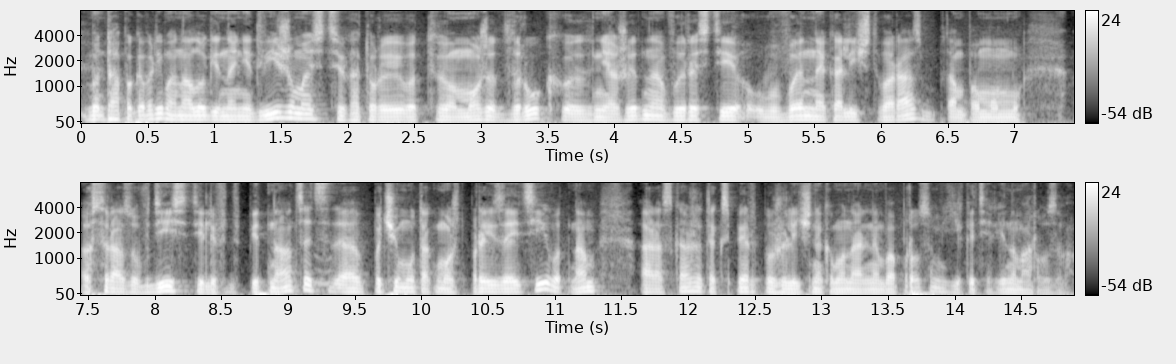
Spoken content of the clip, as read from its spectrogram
Да, поговорим о налоге на недвижимость, который вот может вдруг неожиданно вырасти в энное количество раз, там, по-моему, сразу в 10 или в 15. Почему так может произойти, вот нам расскажет эксперт по жилищно-коммунальным вопросам Екатерина Морозова.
